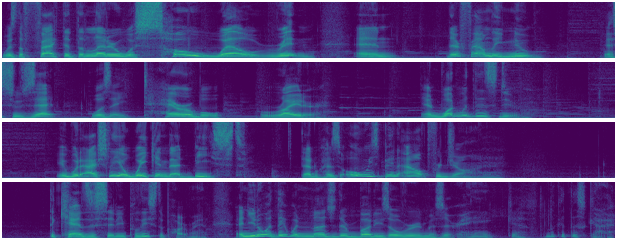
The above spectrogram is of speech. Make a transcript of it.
was the fact that the letter was so well written. And their family knew that Suzette was a terrible writer. And what would this do? It would actually awaken that beast that has always been out for John the Kansas City Police Department. And you know what? They would nudge their buddies over in Missouri. Hey, guess, look at this guy.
